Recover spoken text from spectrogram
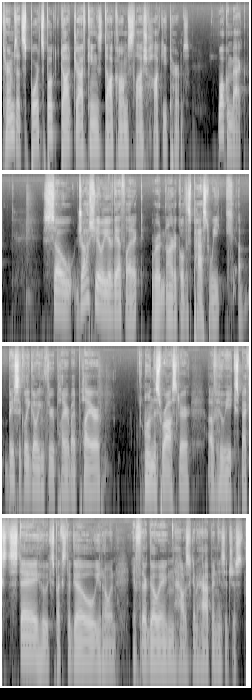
Terms at sportsbook.draftkings.com slash hockey terms. Welcome back. So, Josh Yohe of The Athletic wrote an article this past week, uh, basically going through player by player on this roster, of who he expects to stay, who expects to go, you know, and if they're going, how is it going to happen? Is it just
